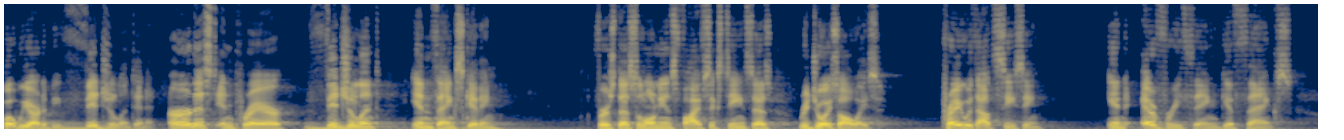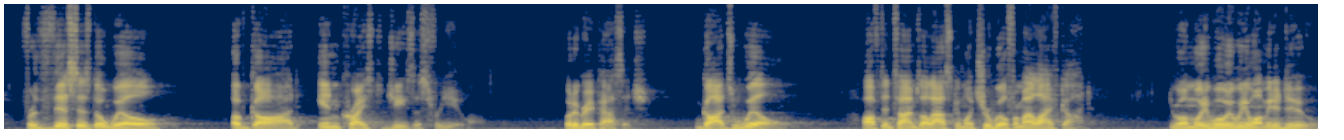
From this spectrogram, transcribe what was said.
but we are to be vigilant in it. Earnest in prayer, vigilant in thanksgiving. 1 Thessalonians 5:16 says, "Rejoice always. Pray without ceasing. In everything give thanks, for this is the will of God in Christ Jesus for you." What a great passage. God's will. Oftentimes I'll ask him, "What's your will for my life, God? Do you want, what do you want me to do?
